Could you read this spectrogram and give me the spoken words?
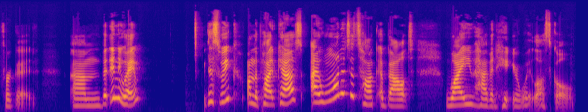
for good. Um, but anyway, this week on the podcast, I wanted to talk about why you haven't hit your weight loss goal.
